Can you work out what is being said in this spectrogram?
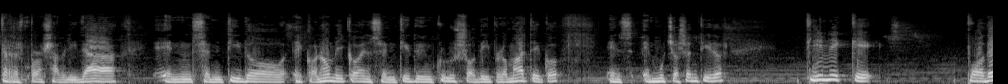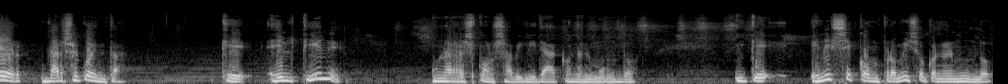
de responsabilidad en sentido económico, en sentido incluso diplomático, en, muchos sentidos, tiene que poder darse cuenta que él tiene una responsabilidad con el mundo y que en ese compromiso con el mundo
